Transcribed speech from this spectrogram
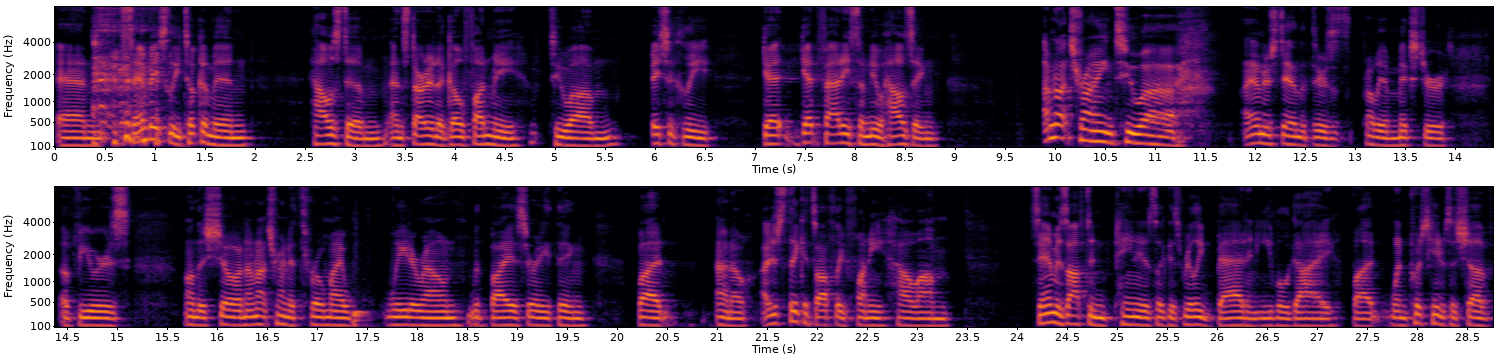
and Sam basically took him in, housed him, and started a GoFundMe to um, basically get get Fatty some new housing. I'm not trying to. Uh, I understand that there's probably a mixture of viewers on the show, and I'm not trying to throw my weight around with bias or anything, but I don't know. I just think it's awfully funny how um, Sam is often painted as like this really bad and evil guy, but when push came to shove,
